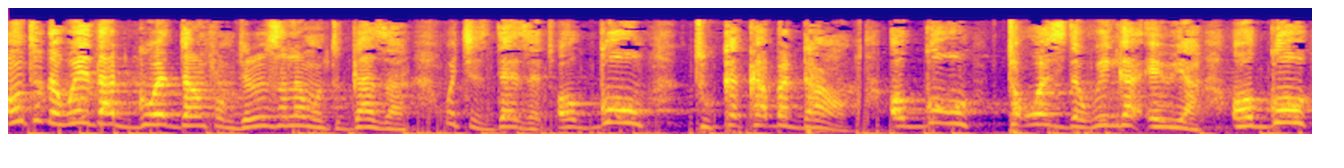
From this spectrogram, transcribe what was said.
unto the way that goeth down from Jerusalem unto Gaza, which is desert, or go to Kakaba down, or go towards the Weija area, or go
